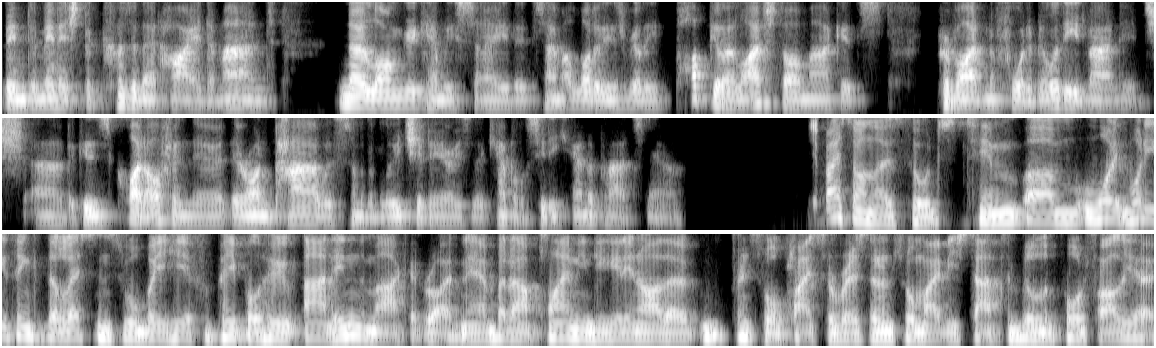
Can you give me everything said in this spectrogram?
been diminished because of that higher demand. No longer can we say that um, a lot of these really popular lifestyle markets provide an affordability advantage uh, because quite often they're they're on par with some of the blue chip areas of the capital city counterparts now Based on those thoughts, Tim, um, what, what do you think the lessons will be here for people who aren't in the market right now, but are planning to get in either principal place of residence or maybe start to build a portfolio?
